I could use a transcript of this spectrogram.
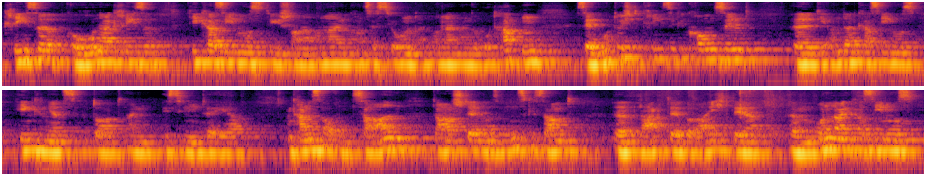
Krise, Corona-Krise, die Casinos, die schon eine Online-Konzession und ein Online-Angebot hatten, sehr gut durch die Krise gekommen sind. Äh, die anderen Casinos hinken jetzt dort ein bisschen hinterher. Man kann es auch in Zahlen darstellen. Also insgesamt äh, lag der Bereich der ähm, Online-Casinos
